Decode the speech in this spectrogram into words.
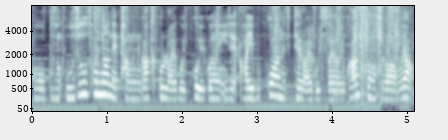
어, 무슨 우주소년의 방인가 그걸로 알고 있고 이거는 이제 아이 못 구하는 디테일로 알고 있어요. 이거 한 통 들어가고요.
